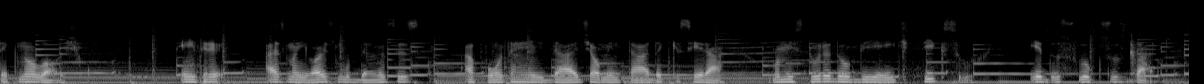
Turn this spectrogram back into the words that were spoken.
tecnológico. Entre as maiores mudanças aponta a realidade aumentada que será uma mistura do ambiente fixo e dos fluxos dados.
